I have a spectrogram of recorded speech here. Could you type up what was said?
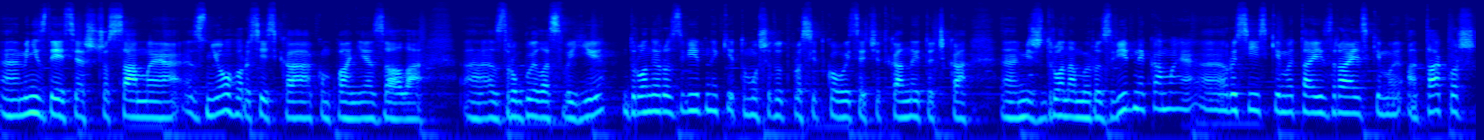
Е, Мені здається, що саме з нього російська компанія Зала зробила свої дрони-розвідники, тому що тут прослідковується чітка ниточка е, між дронами-розвідниками е, російськими та ізраїльськими, а також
